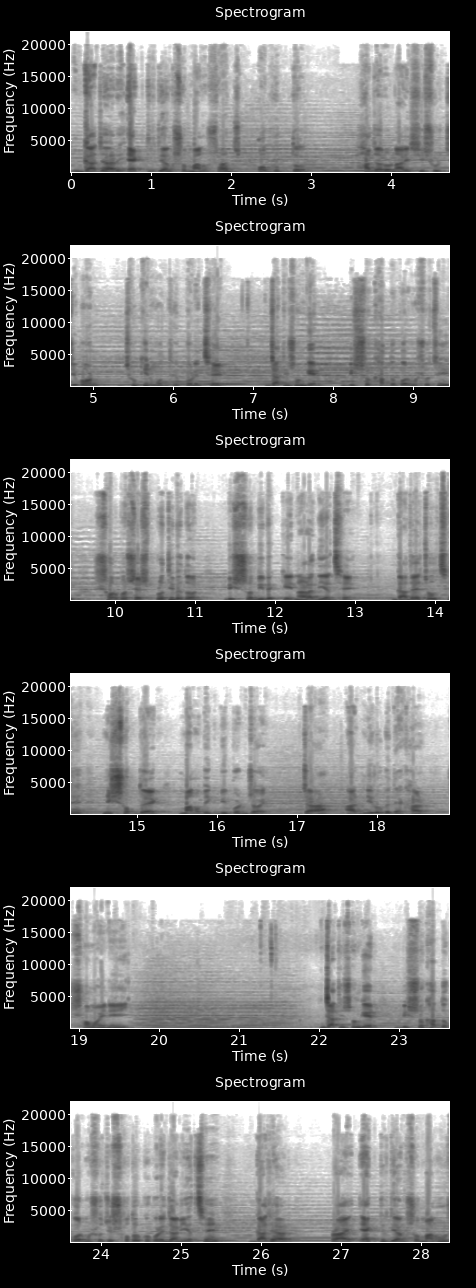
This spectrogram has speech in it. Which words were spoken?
গাজার এক তৃতীয়াংশ মানুষ আজ অভুক্ত। হাজারো নারী শিশুর জীবন ঝুঁকির মধ্যে পড়েছে। জাতিসংঘের বিশ্ব খাদ্য কর্মসূচির সর্বশেষ প্রতিবেদন বিশ্ব বিবেককে নাড়া দিয়েছে। গাজায় চলছে নিঃশব্দ এক মানবিক বিপর্যয়, যা আর নীরবে দেখার সময় নেই। জাতিসংঘের বিশ্ব খাদ্য কর্মসূচি সতর্ক করে জানিয়েছে, গাজার প্রায় এক তৃতীয়াংশ মানুষ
